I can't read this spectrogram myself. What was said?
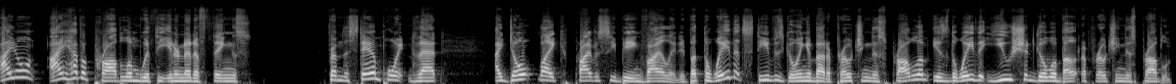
I don't I have a problem with the Internet of Things from the standpoint that I don't like privacy being violated, but the way that Steve is going about approaching this problem is the way that you should go about approaching this problem.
